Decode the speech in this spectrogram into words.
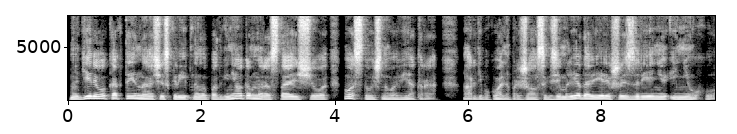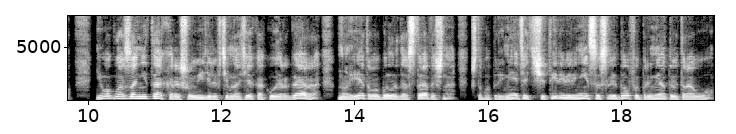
но дерево как-то иначе скрипнуло под гнетом нарастающего восточного ветра. Арди буквально прижался к земле, доверившись зрению и нюху. Его глаза не так хорошо видели в темноте, как у Эргара, но и этого было достаточно, чтобы приметить четыре вереницы следов и примятую траву.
